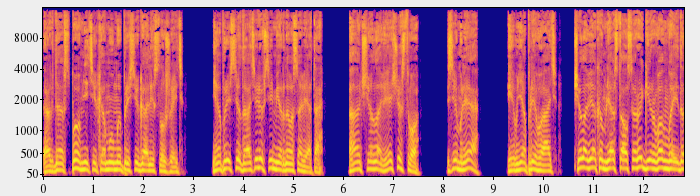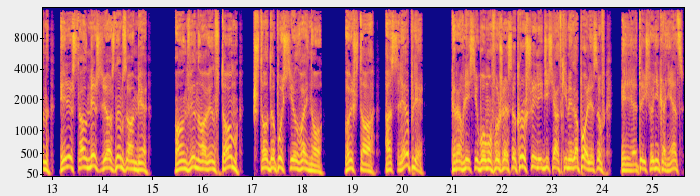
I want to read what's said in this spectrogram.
Тогда вспомните, кому мы присягали служить. Не председателю Всемирного Совета, а человечеству, Земле. И мне плевать, человеком ли остался Рагир Ван Вейден или стал межзвездным зомби. Он виновен в том, что допустил войну. Вы что, ослепли? Корабли Сибомов уже сокрушили десятки мегаполисов, и это еще не конец.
